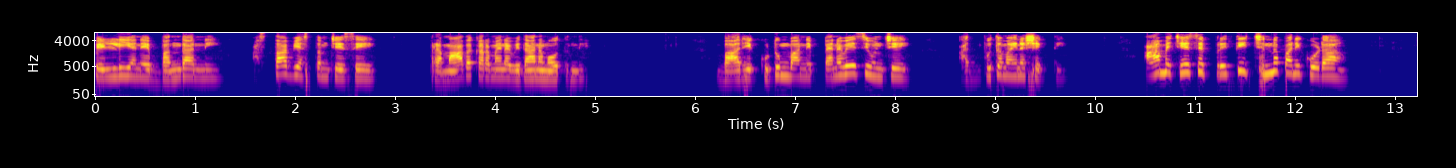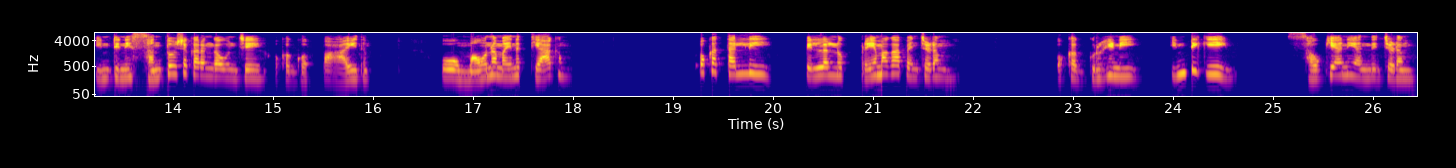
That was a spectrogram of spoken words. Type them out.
పెళ్ళి అనే బంధాన్ని అస్తావ్యస్తం చేసే ప్రమాదకరమైన విధానమవుతుంది. భార్య కుటుంబాన్ని పెనవేసి ఉంచే అద్భుతమైన శక్తి. ఆమె చేసే ప్రతి చిన్న పని కూడా ఇంటిని సంతోషకరంగా ఉంచే ఒక గొప్ప ఆయుధం ఓ మౌనమైన త్యాగం. ఒక తల్లి పిల్లలను ప్రేమగా పెంచడం ఒక గృహిణి ఇంటికి సౌఖ్యాన్ని అందించడం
